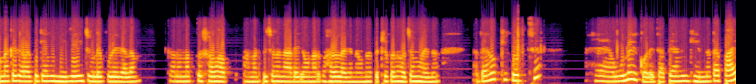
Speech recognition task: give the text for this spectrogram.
ওনাকে জ্বালাতে থেকে আমি নিজেই চলে পড়ে গেলাম। কারণ ওনার তো স্বভাব, আমার পিছনে না লেগে ওনার ভালো লাগে না, ওনার পেটের কথা হজম হয় না। দেখো কি করছে? হ্যাঁ ওগুলোই করে যাতে আমি ঘেন্নাটা পাই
